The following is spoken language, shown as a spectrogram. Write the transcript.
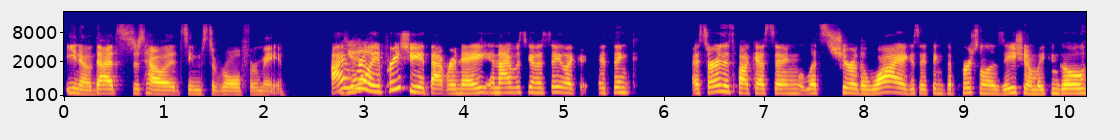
you know, that's just how it seems to roll for me. I yeah. really appreciate that, Renee. And I was going to say, like, I think I started this podcast saying, let's share the why, because I think the personalization, we can go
